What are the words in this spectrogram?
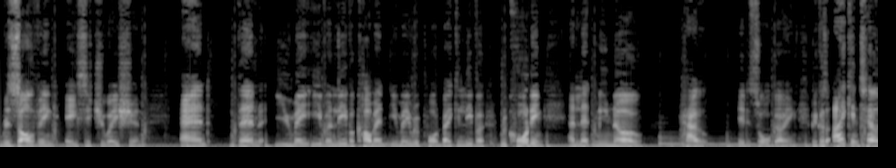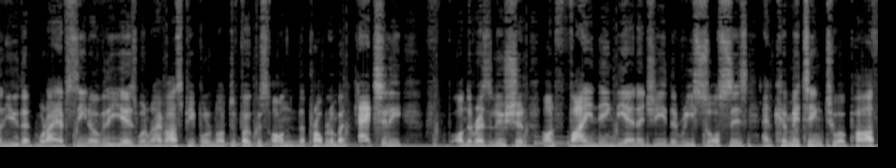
resolving a situation. And then you may even leave a comment, you may report back and leave a recording and let me know how it is all going. Because I can tell you that what I have seen over the years when I've asked people not to focus on the problem, but actually on the resolution, on finding the energy, the resources, and committing to a path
